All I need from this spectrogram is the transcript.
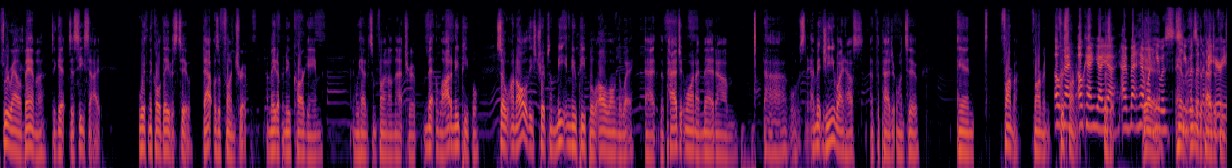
through Alabama to get to Seaside with Nicole Davis too. That was a fun trip. I made up a new car game, and we had some fun on that trip. Met a lot of new people. So on all of these trips, I'm meeting new people all along the way. At the Paget one, I met um, uh, what was name? I met Jeannie Whitehouse at the Paget one too, and Pharma, Farman, Chris Okay. Farman. Okay. Yeah. Yeah. it. I met him Yeah, when he was Him- he was in the Bay Area.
